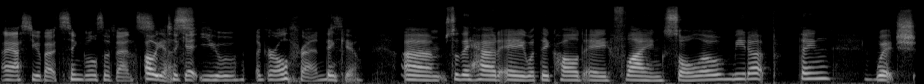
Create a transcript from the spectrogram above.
I asked you about singles events Oh, yes. to get you a girlfriend. Thank you. Um, so they had a what they called a flying solo meetup thing, which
